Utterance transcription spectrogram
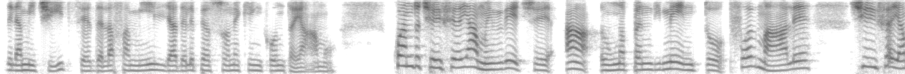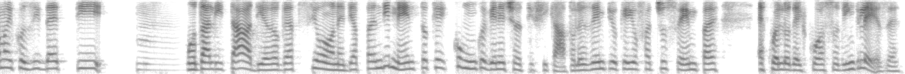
delle amicizie, della famiglia, delle persone che incontriamo. Quando ci riferiamo invece a un apprendimento formale, ci riferiamo ai cosiddetti mh, mm, modalità di erogazione, di apprendimento che comunque viene certificato. L'esempio che io faccio sempre è quello del corso di inglese.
